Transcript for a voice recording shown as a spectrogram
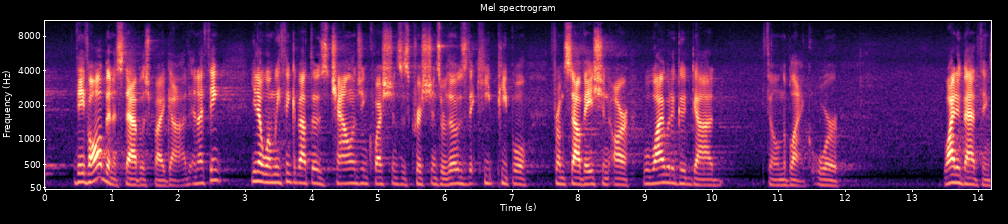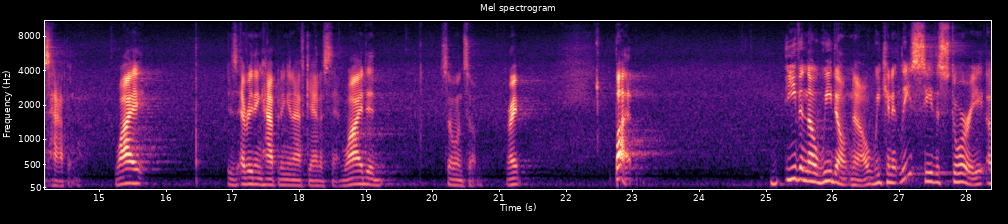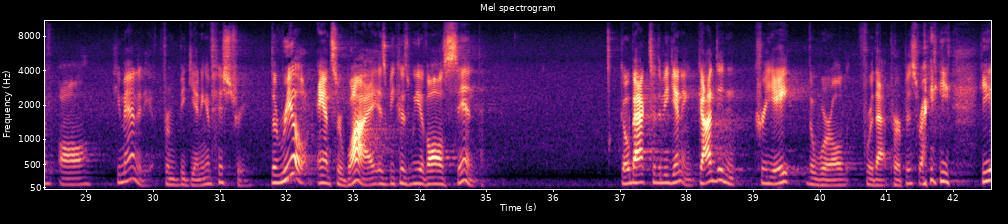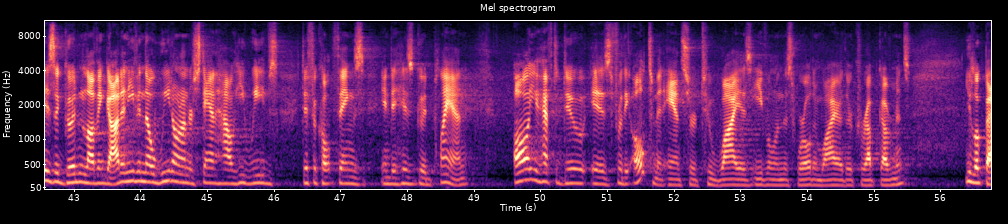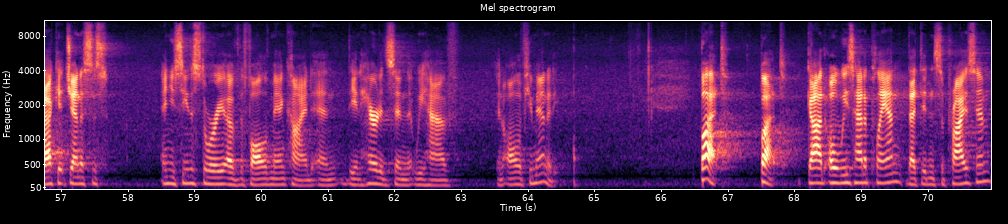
they've all been established by God. And I think, you know, when we think about those challenging questions as Christians or those that keep people from salvation are well, why would a good God fill in the blank? Or why do bad things happen? Why is everything happening in Afghanistan? Why did so and so, right? But even though we don't know, we can at least see the story of all humanity from beginning of history. The real answer why is because we have all sinned. Go back to the beginning. God didn't create the world for that purpose, right? He, he is a good and loving God. And even though we don't understand how He weaves difficult things into His good plan, all you have to do is for the ultimate answer to why is evil in this world and why are there corrupt governments, you look back at Genesis and you see the story of the fall of mankind and the inherited sin that we have in all of humanity. But, but, God always had a plan that didn't surprise him.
